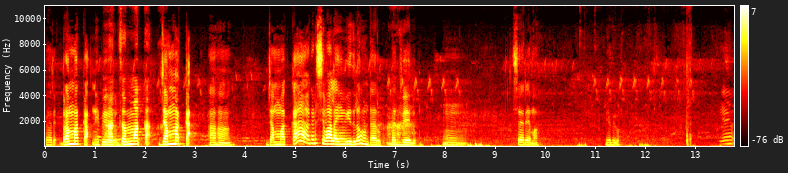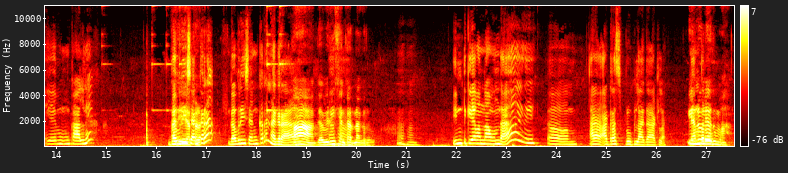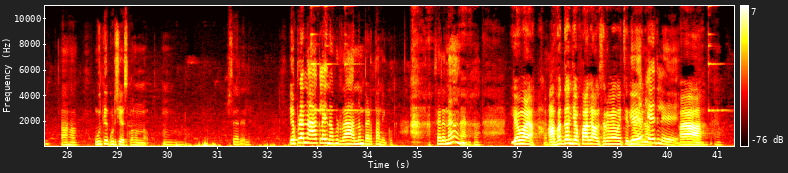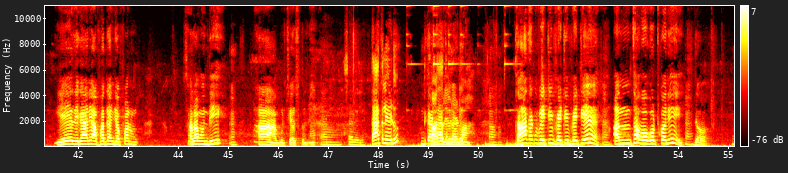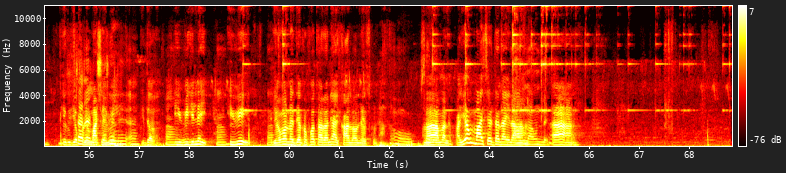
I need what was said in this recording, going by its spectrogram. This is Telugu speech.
సరే బ్రహ్మక్క నీ పేరు. జమ్మక్క. జమ్మక్క. జమ్మక్క అక్కడ శివాలయం వీధిలో ఉంటారు బద్వేలు. సరేమ్మా ఇదిగో. ఏం ఏం కాలనీ? గౌరీ శంకర గౌరీ శంకర నగరా? గౌరీ శంకర్ నగర్. ఇంటికి ఏమన్నా ఉందా? ఇది అడ్రస్ ప్రూఫ్ లాగా అట్లా? ఆహా ఊరికే గుడి చేసుకొని ఉన్నావు. సరేలే. ఎప్పుడన్నా ఆకలి అయినప్పుడు రా అన్నం పెడతా నీకు. సరేనా? ఏమో అబద్ధం చెప్పాలి అవసరమే వచ్చింది ఏం లేదులే. ఆ, ఏది కానీ అబద్ధం చెప్పాలి స్థలం ఉంది. గుర్తు చేసుకుని. సరేలే. తాత లేడు? ఇంటికాడ తాత ఉన్నాడు. తాతకు పెట్టి పెట్టి పెట్టి అంతా పోగొట్టుకొని ఇదో నీకు చెప్పలే మాట ఏమి? ఆ. ఇదో ఇవి మిగిలినవి ఇవి ఏమన్నా దింకపోతారని ఆ కాల్లో వేసుకున్నా. మళ్ళీ పయ్యం మా చెడ్డనైనా.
